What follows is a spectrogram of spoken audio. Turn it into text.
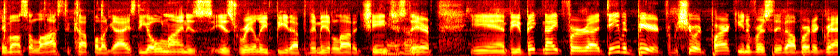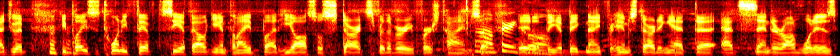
they've also lost a couple of guys. The O line is is really beat up. They made a lot of changes yeah. there, and be a big night for uh, David Beard from Sherwood Park, University of Alberta graduate. he plays his 25th CFL game tonight, but he also starts for the very first time. So oh, cool. it'll be a big night for him starting at uh, at center on what is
